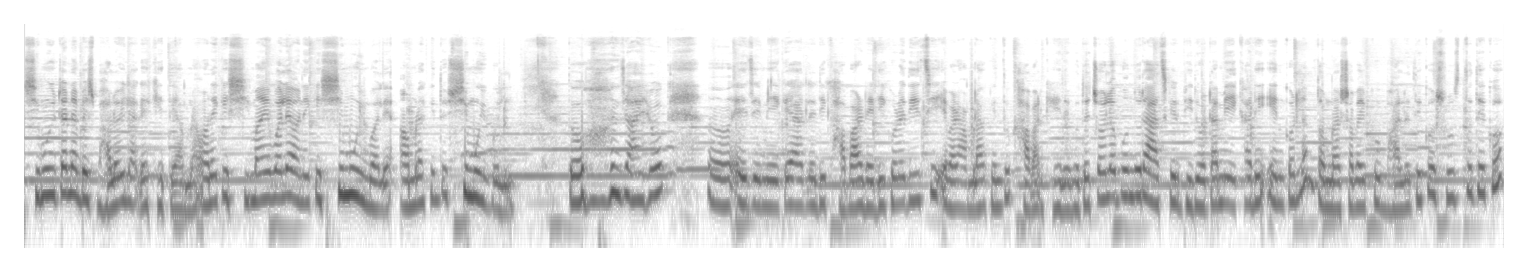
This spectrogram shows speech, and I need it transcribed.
সিমুইটা না বেশ ভালোই লাগে খেতে আমরা। অনেকে সিমাই বলে অনেকে সিমুই বলে। আমরা কিন্তু সিমুই বলি। তো যাই হোক এই যে মেয়েকে অলরেডি খাবার রেডি করে দিয়েছি। এবার আমরাও কিন্তু খাবার খেয়ে নেব। তো চলো বন্ধুরা আজকের ভিডিওটা আমি এখানেই এন করলাম। তোমরা সবাই খুব ভালো থেকো সুস্থ থেকো।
